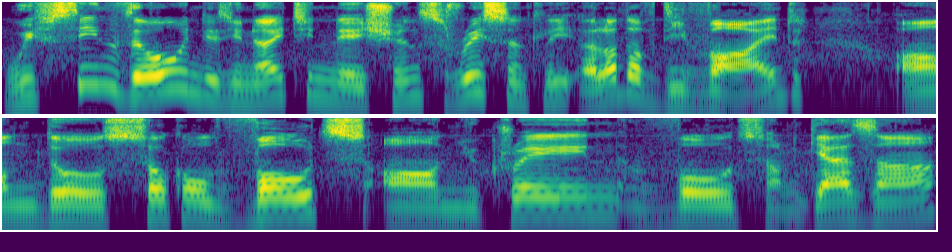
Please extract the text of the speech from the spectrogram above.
We've seen, though, in the United Nations recently a lot of divide on those so called votes on Ukraine, votes on Gaza.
